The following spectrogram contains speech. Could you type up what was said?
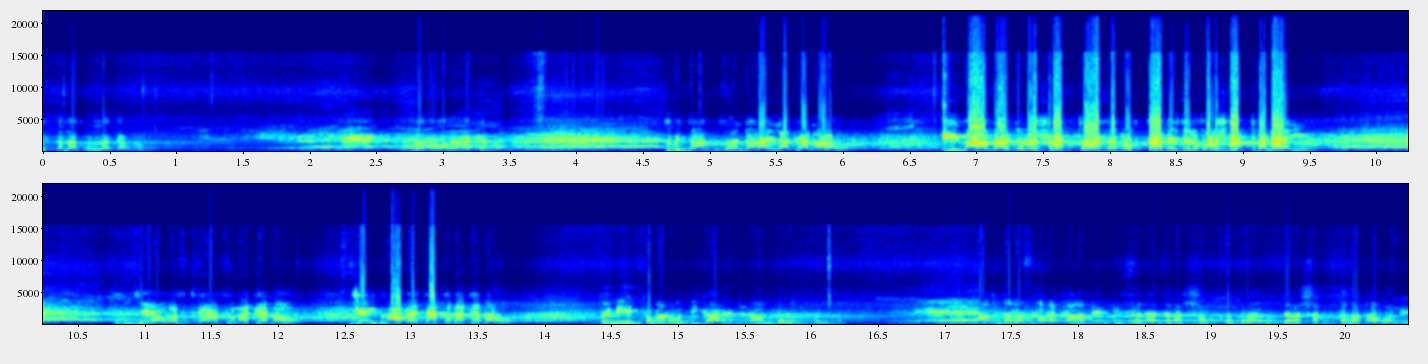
ইফতেদা করলা কেন? কথা বলে না কেন? তুমি তার পিছনে দাঁড়াইলা কেন? ইমামের জন্য স্বার্থ আছে, মুক্তাদের জন্য কোনো স্বার্থ নাই। যে অবস্থায় আছো না কেন? যেইভাবে থাকো না কেন? তুমি তোমার অধিকারের জন্য আন্দোলন করবে। আন্দোলন করবে কাদের পিছনে? যারা সত্য প্রয়োগ, যারা সত্য কথা বলে।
